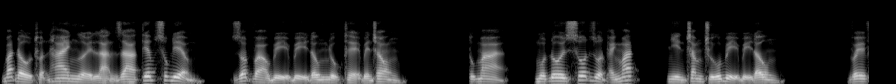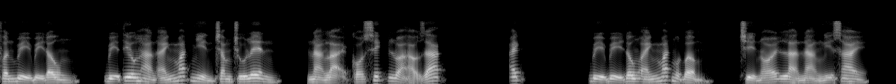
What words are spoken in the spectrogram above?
bắt đầu thuận hai người làn ra tiếp xúc điểm, rót vào bị bị đông nhục thể bên trong. Tục mà, một đôi sốt ruột ánh mắt, nhìn chăm chú bị bị đông. Về phần bị bị đông, bị tiêu hàn ánh mắt nhìn chăm chú lên, nàng lại có xích lỏa hảo giác. Ách! Bị bị đông ánh mắt một bẩm, chỉ nói là nàng nghĩ sai.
